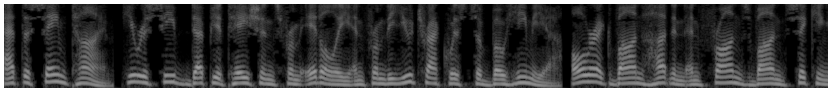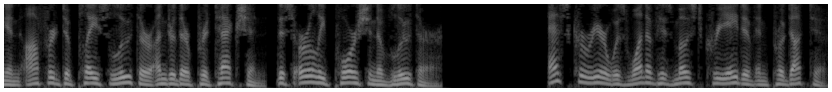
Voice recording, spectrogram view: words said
At the same time, he received deputations from Italy and from the Utraquists of Bohemia. Ulrich von Hutten and Franz von Sickingen offered to place Luther under their protection. This early portion of Luther's career was one of his most creative and productive.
